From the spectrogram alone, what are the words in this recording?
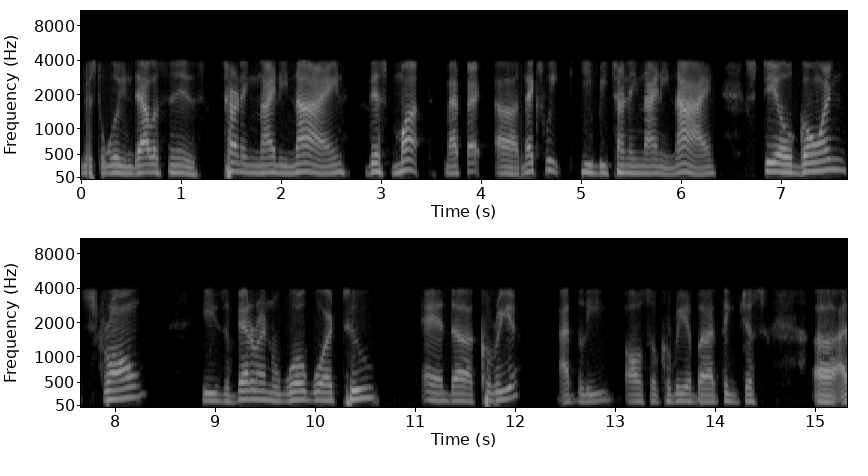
Mr. William Dallison, is turning 99 this month. Matter of fact, uh, next week he'll be turning 99. Still going strong. He's a veteran of World War II and uh, Korea, I believe, also Korea, but I think just uh, I,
